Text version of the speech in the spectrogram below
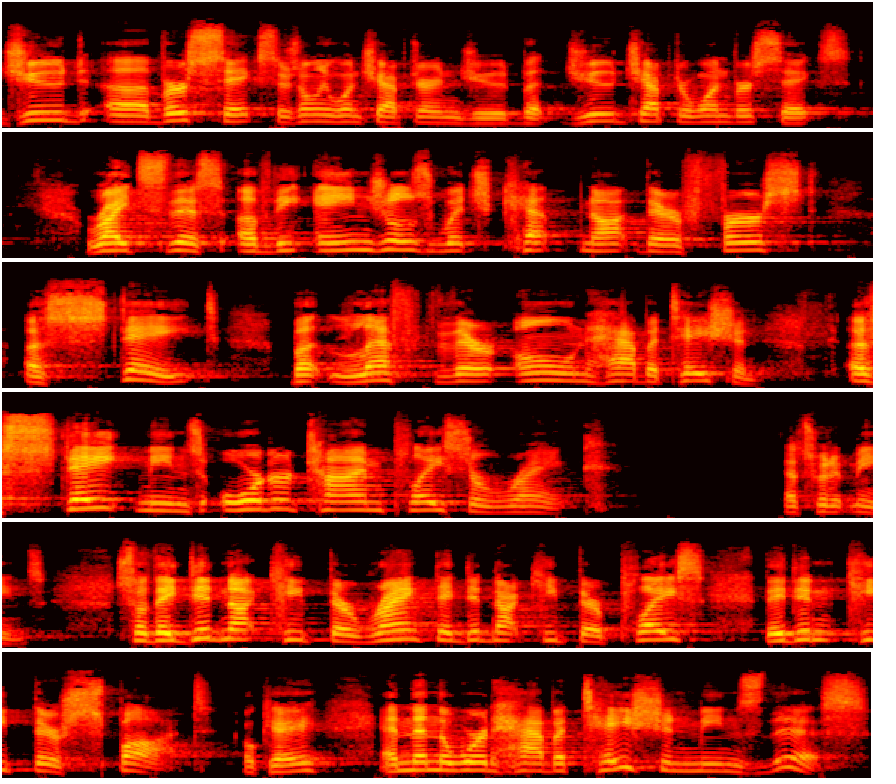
Jude, uh, verse 6, there's only one chapter in Jude, but Jude chapter 1, verse 6, writes this Of the angels which kept not their first estate, but left their own habitation. Estate means order, time, place, or rank. That's what it means. So they did not keep their rank, they did not keep their place, they didn't keep their spot, okay? And then the word habitation means this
